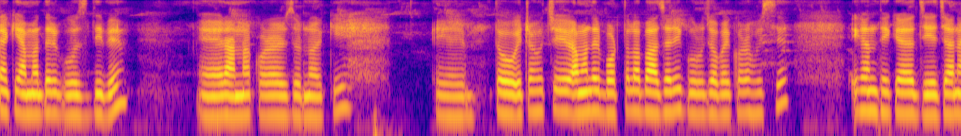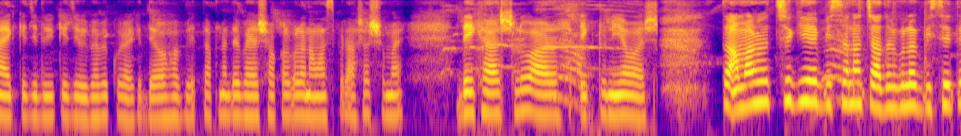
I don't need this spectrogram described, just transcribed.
নাকি আমাদের গোস দিবে রান্না করার জন্য আর কি। তো এটা হচ্ছে আমাদের বটতলা বাজারে গরু জবাই করা হয়েছে। এখান থেকে যে জানা এক কেজি, দুই কেজি ওইভাবে করে আর কি দেওয়া হবে। তো আপনাদের ভাইয়া সকালবেলা নামাজ পড়ে আসার সময় দেখে আসলো আর একটু নিয়েও আস। তো আমার হচ্ছে গিয়ে বিছানার চাদরগুলো বিছাইতে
